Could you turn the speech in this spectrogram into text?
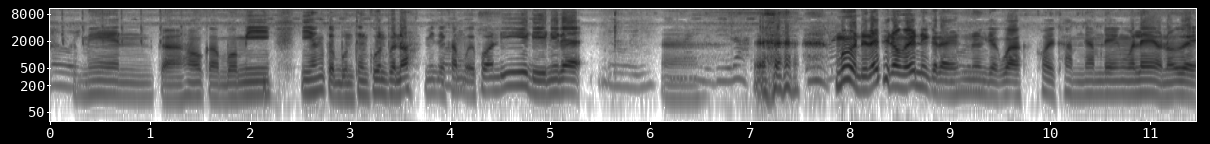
โดยเมนก็เฮาก็บ่มีอีหยังตอบบุญทั้งคุณเพิ่นเนาะมีแต่คำอวยพรดีดีนี่แหละโดย อ่า ดีๆล่ะ มื้อนี้ได้พี่น้องเอ้ยนี่ก็ได้เนื่องจากว่าค่อยค่ำยามแดงมาแล้วเนาะเอ้ย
